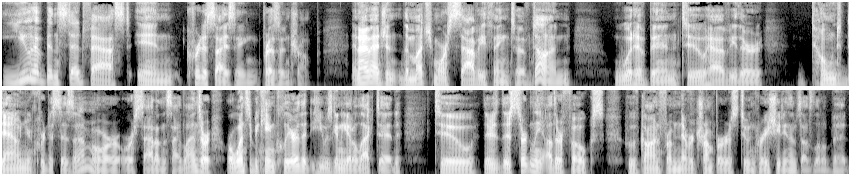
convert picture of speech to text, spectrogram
you have been steadfast in criticizing President Trump. And I imagine the much more savvy thing to have done would have been to have either toned down your criticism or or sat on the sidelines or or once it became clear that he was going to get elected to there's there's certainly other folks who've gone from never trumpers to ingratiating themselves a little bit.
